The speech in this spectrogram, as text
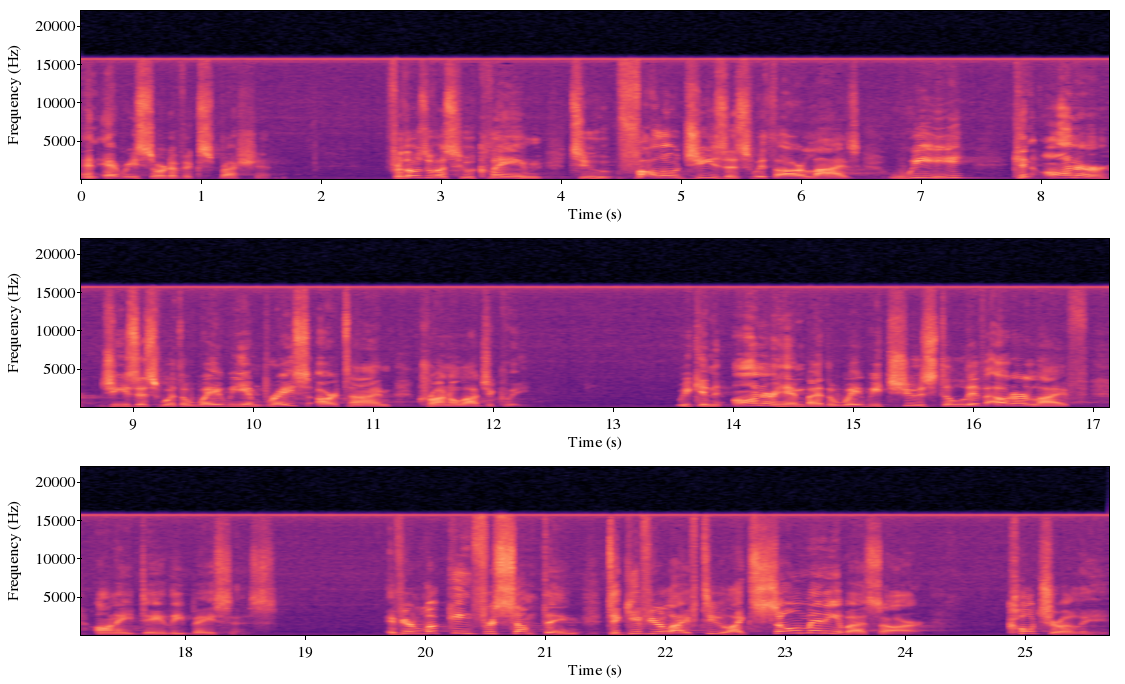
and every sort of expression. For those of us who claim to follow Jesus with our lives, we can honor Jesus with a way we embrace our time chronologically. We can honor him by the way we choose to live out our life on a daily basis. If you're looking for something to give your life to, like so many of us are, culturally,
